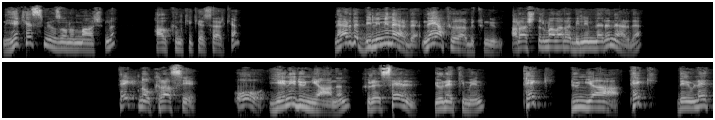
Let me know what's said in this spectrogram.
Niye kesmiyoruz onun maaşını? Halkınki keserken. Nerede? Bilimi nerede? Ne yapıyorlar bütün gün? Araştırmaları, bilimleri nerede? Teknokrasi. O yeni dünyanın, küresel yönetimin tek dünya, tek devlet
